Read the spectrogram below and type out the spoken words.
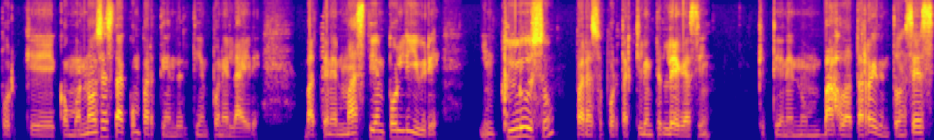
porque como no se está compartiendo el tiempo en el aire, va a tener más tiempo libre, incluso para soportar clientes legacy que tienen un bajo data rate. Entonces,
